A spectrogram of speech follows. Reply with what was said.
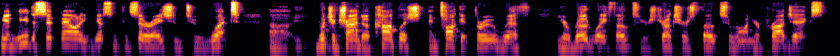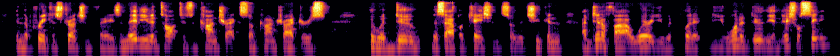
You need to sit down and give some consideration to what uh, what you're trying to accomplish and talk it through with your roadway folks, your structures folks who are on your projects in the pre-construction phase, and maybe even talk to some contract subcontractors who would do this application so that you can identify where you would put it. Do you want to do the initial seeding?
